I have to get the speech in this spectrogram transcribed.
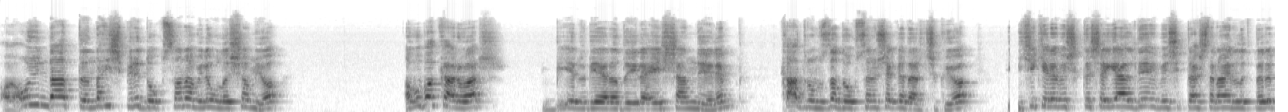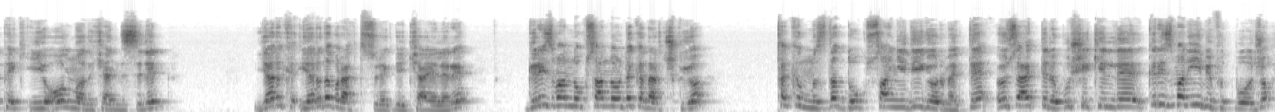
Oyunda attığında hiçbiri 90'a bile ulaşamıyor. Abu Bakar var. Bir diğer adıyla Eyşan diyelim. Kadromuzda 93'e kadar çıkıyor. İki kere Beşiktaş'a geldi. Beşiktaş'tan ayrılıkları pek iyi olmadı kendisinin. Yarı, yarıda bıraktı sürekli hikayeleri. Griezmann 94'e kadar çıkıyor. Takımımızda 97'yi görmekte. Özellikleri bu şekilde. Griezmann iyi bir futbolcu.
